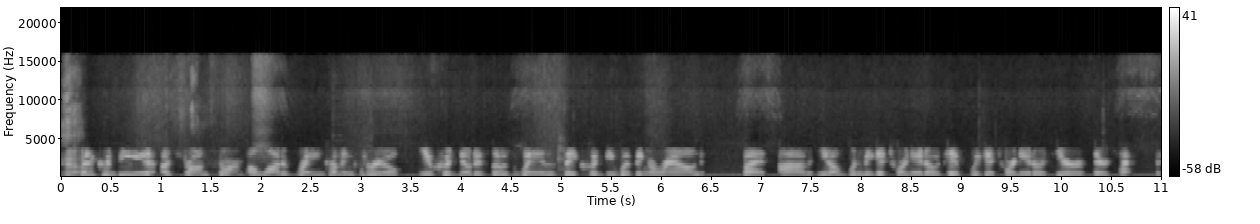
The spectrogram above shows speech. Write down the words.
Yeah. But it could be a strong storm, a lot of rain coming through. You could notice those winds. They could be whipping around. But, uh, you know, when we get tornadoes, if we get tornadoes here, they're te-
